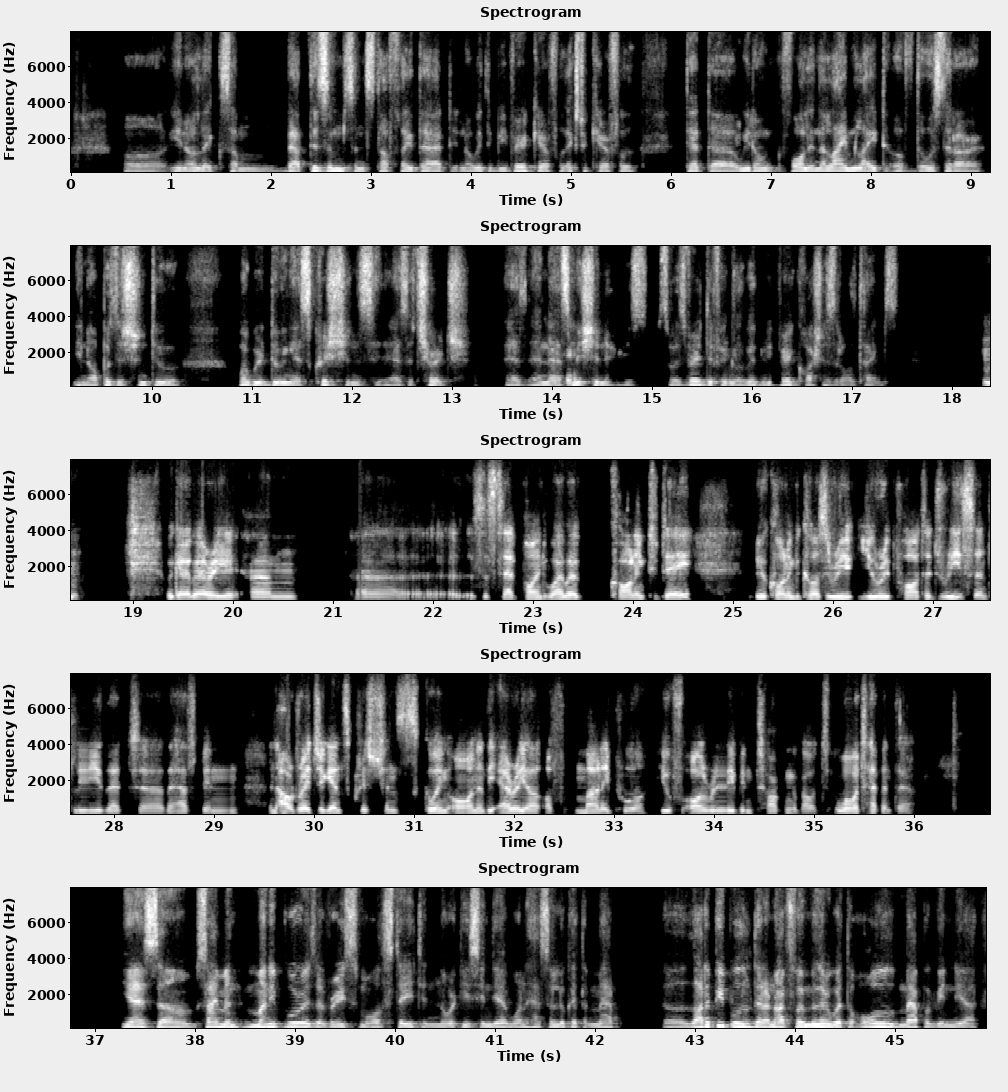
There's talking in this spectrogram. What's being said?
uh, you know, like some baptisms and stuff like that. You know, we have to be very careful, extra careful that uh, we don't fall in the limelight of those that are in opposition to what we're doing as Christians, as a church, as and as missionaries. So it's very difficult. Mm. We have to be very cautious at all times. Hmm. We get a very um, uh, it's a sad point why we're calling today you're calling because re you reported recently that uh, there has been an outrage against Christians going on in the area of Manipur. You've already been talking about what happened there. Yes, um, Simon, Manipur is a very small state in northeast India. One has to look at the map. a lot of people that are not familiar with the whole map of India,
